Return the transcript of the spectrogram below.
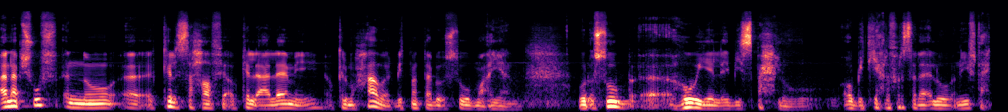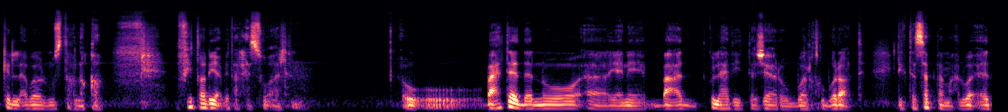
أنا بشوف إنه آه، كل صحافي أو كل إعلامي أو كل محاور بيتمتع بأسلوب معين. والأسلوب آه، هو يلي بيسمح له أو بيتيح الفرصه له إنه يفتح كل الأبواب المستغلقة. في طريقة بطرح السؤال. وبعتقد إنه آه، يعني بعد كل هذه التجارب والخبرات اللي اكتسبتها مع الوقت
